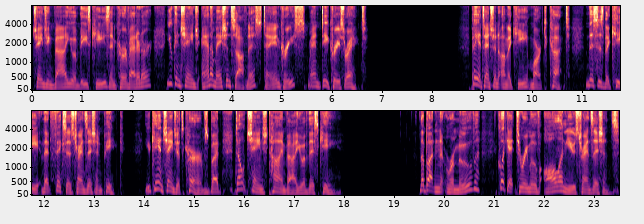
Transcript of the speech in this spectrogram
Changing value of these keys in Curve Editor, you can change animation softness to increase and decrease rate. Pay attention on the key marked Cut. This is the key that fixes transition peak. You can change its curves, but don't change time value of this key. The button Remove, click it to remove all unused transitions.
